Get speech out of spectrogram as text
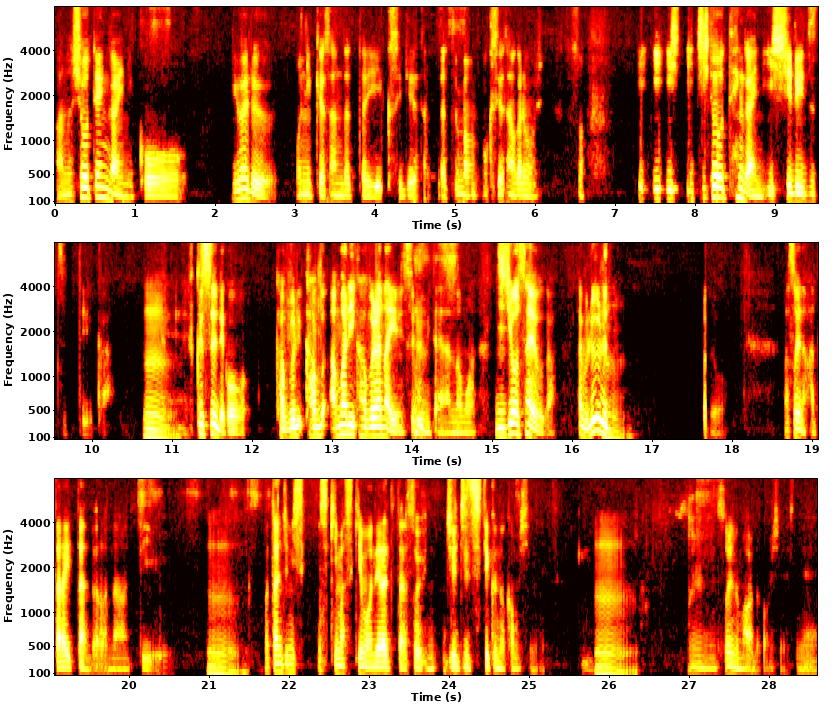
あの商店街にこういわゆるお肉屋さんだったり薬屋さんだったり、まあ、お薬屋さんからもそのいいい一商店街に一種類ずつっていうかうん。複数でこうかぶりかぶあまりかぶらないようにするみたいなのも事情作用が多分ルールだけど、まあ、そういうの働いてたんだろうなっていう、うん。まあ、単純にす隙間隙間を狙ってたらそういうふうに充実していくのかもしれない。うん。うん、そういうのもあるのかもしれないですね。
